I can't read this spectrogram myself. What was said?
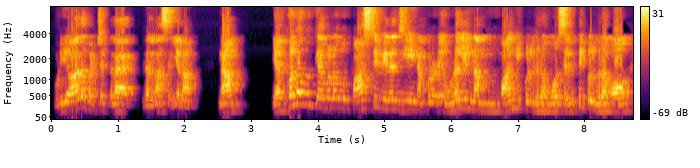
முடியாத பட்சத்துல இதெல்லாம் செய்யலாம். நாம் எவ்வளவுக்கு எவ்வளவு பாசிட்டிவ் எனர்ஜியை நம்மளுடைய உடலில் நாம் வாங்கிக் கொள்கிறோமோ செலுத்திக் கொள்கிறோமோ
